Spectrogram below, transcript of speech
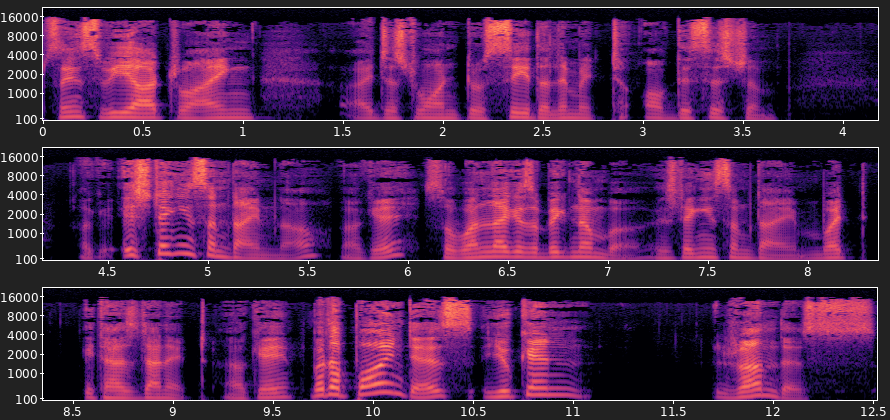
Since we are trying, I just want to see the limit of the system. Okay, it's taking some time now. Okay, so one lakh is a big number. It's taking some time, but it has done it. Okay. But the point is, you can run this.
